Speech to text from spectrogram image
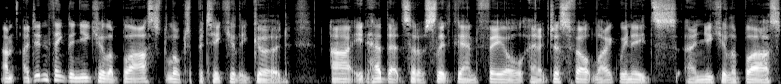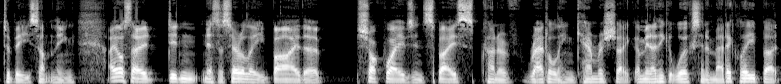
Um, I didn't think the nuclear blast looked particularly good. Uh, it had that sort of slit scan feel, and it just felt like we need a nuclear blast to be something. I also didn't necessarily buy the shockwaves in space kind of rattling camera shake. I mean, I think it works cinematically, but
